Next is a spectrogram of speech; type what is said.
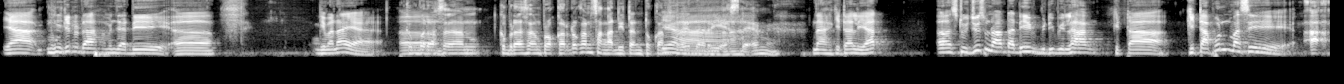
Ya mungkin udah menjadi eh, gimana ya? Keberhasilan keberhasilan proker itu kan sangat ditentukan Ya. dari SDM ya. Nah kita lihat eh, setuju sebenarnya tadi dibilang kita kita pun masih a-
